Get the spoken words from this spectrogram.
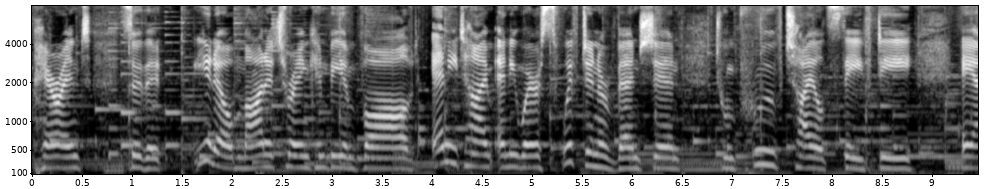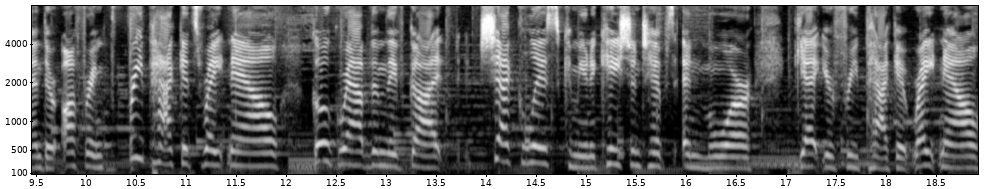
parent so that you know, monitoring can be involved anytime, anywhere, swift intervention to improve child safety. And they're offering free packets right now. Go grab them. They've got checklists, communication tips, and more. Get your free packet right now.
